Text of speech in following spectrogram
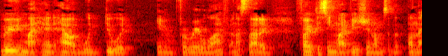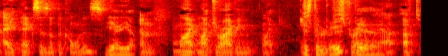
moving my head how it would do it in for real life, and I started focusing my vision onto the on the apexes of the corners. Yeah, yeah. And my my driving like Just improved, improved? straight Yeah. away. I- After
